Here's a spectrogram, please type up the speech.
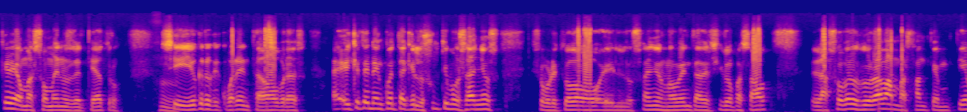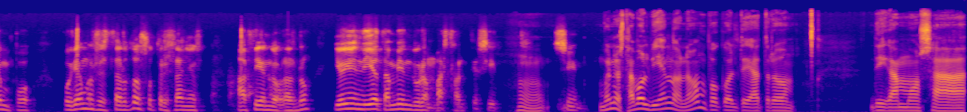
creo más o menos de teatro. Hmm. Sí, yo creo que cuarenta obras. Hay que tener en cuenta que en los últimos años, sobre todo en los años 90 del siglo pasado, las obras duraban bastante tiempo. Podíamos estar dos o tres años haciéndolas, ¿no? Y hoy en día también duran bastante, sí. Hmm. sí. Bueno, está volviendo, ¿no? Un poco el teatro digamos, a,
